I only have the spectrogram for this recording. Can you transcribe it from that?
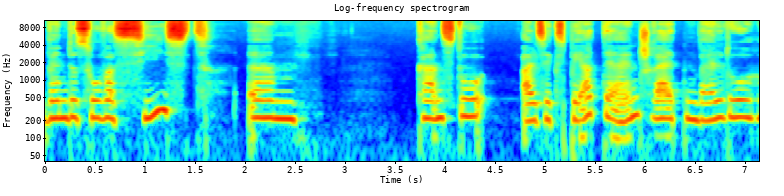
wenn du sowas siehst, ähm, kannst du als Experte einschreiten, weil du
